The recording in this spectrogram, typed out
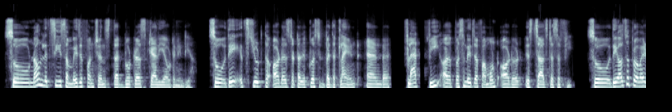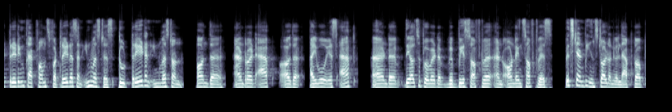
So now let's see some major functions that brokers carry out in India. So they execute the orders that are requested by the client and flat fee or a percentage of amount ordered is charged as a fee. So they also provide trading platforms for traders and investors to trade and invest on on the Android app or the iOS app and uh, they also provide a web-based software and online softwares which can be installed on your laptop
